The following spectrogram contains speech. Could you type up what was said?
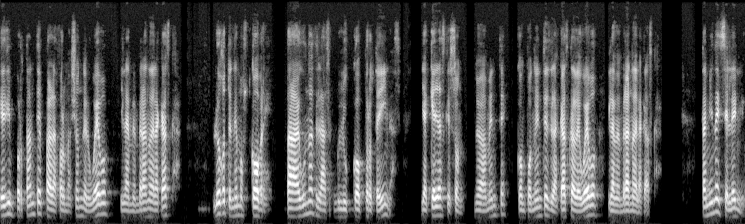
que es importante para la formación del huevo y la membrana de la cáscara. Luego tenemos cobre, para algunas de las glucoproteínas y aquellas que son, nuevamente, componentes de la cáscara de huevo y la membrana de la cáscara. También hay selenio,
